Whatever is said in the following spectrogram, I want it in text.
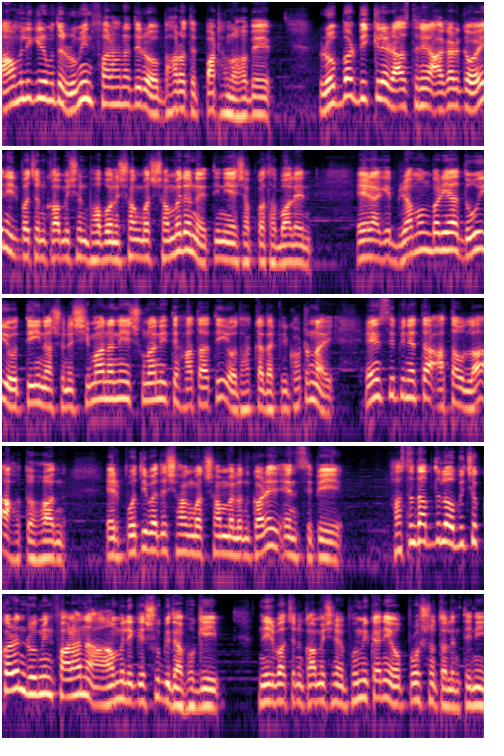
আওয়ামী লীগের মতো রুমিন ফারহানাদেরও ভারতে পাঠানো হবে। রোববার বিকেলে রাজধানীর আগারগাঁওয়ে নির্বাচন কমিশন ভবনে সংবাদ সম্মেলনে তিনি এসব কথা বলেন। এর আগে ব্রাহ্মণবাড়িয়া দুই ও তিন আসনে সীমানা নিয়ে শুনানিতে হাতাহাতি ও ধাক্কাধাক্কির ঘটনায় এনসিপি নেতা আতাউল্লাহ আহত হন। এর প্রতিবাদে সংবাদ সম্মেলন করে এনসিপি। হাসনাত আবদুল্লাহ অভিযোগ করেন, রুমিন ফারহানা আওয়ামী লীগের সুবিধাভোগী। নির্বাচন কমিশনের ভূমিকা নিয়েও প্রশ্ন তোলেন তিনি।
